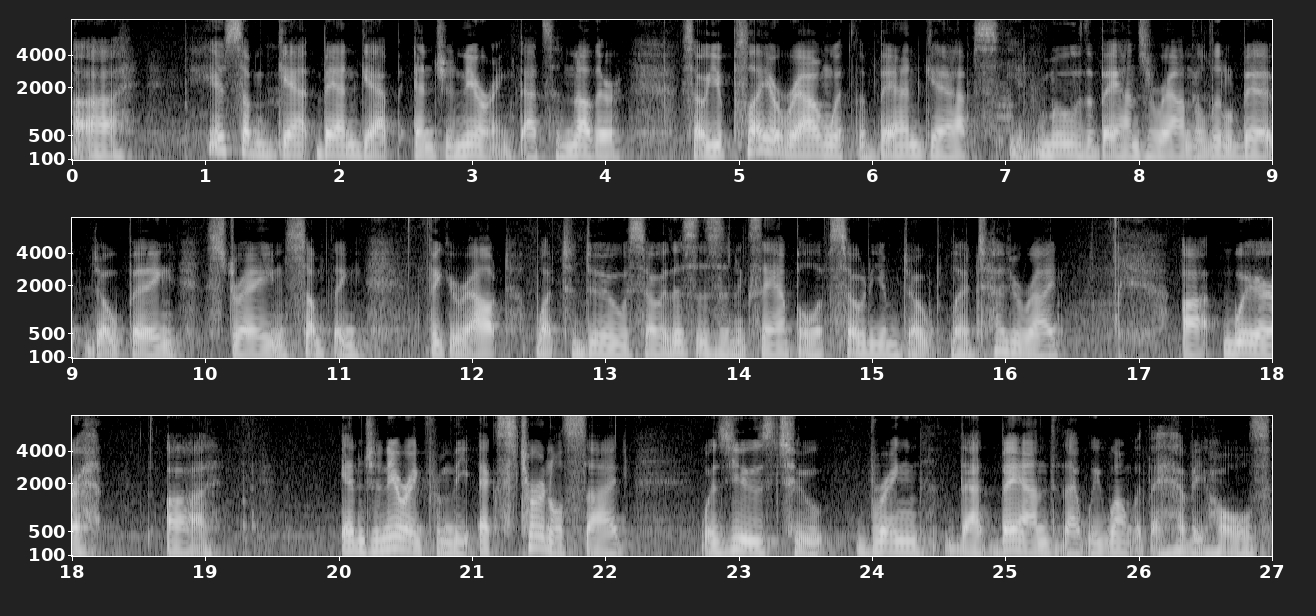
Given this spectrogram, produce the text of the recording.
uh, here's some gap, band gap engineering. That's another. So you play around with the band gaps, you move the bands around a little bit, doping, strain, something, figure out what to do. So this is an example of sodium doped lead telluride, uh, where uh, engineering from the external side was used to bring that band that we want with the heavy holes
